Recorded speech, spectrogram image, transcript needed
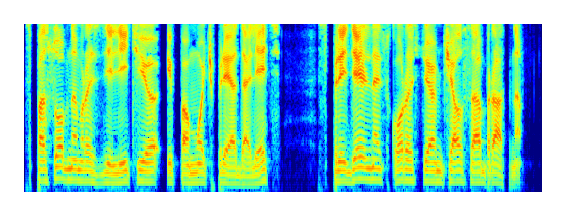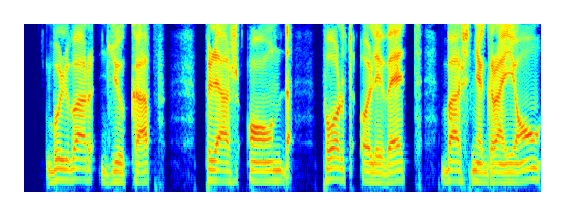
способным разделить ее и помочь преодолеть, с предельной скоростью омчался обратно. Бульвар Дюкап, пляж Онд, порт Оливет, башня Грайон,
